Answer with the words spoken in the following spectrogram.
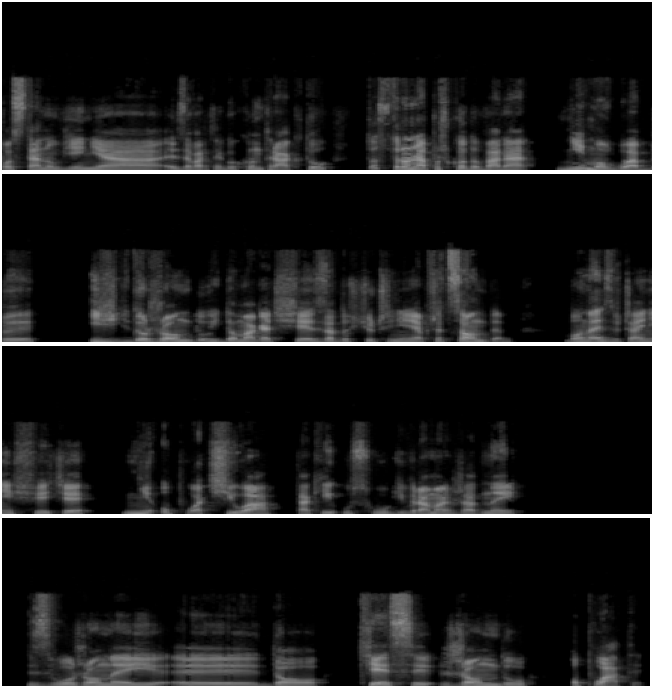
postanowienia zawartego kontraktu, to strona poszkodowana nie mogłaby iść do rządu i domagać się zadośćuczynienia przed sądem, bo najzwyczajniej w świecie nie opłaciła takiej usługi w ramach żadnej złożonej e, do kiesy rządu opłaty.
